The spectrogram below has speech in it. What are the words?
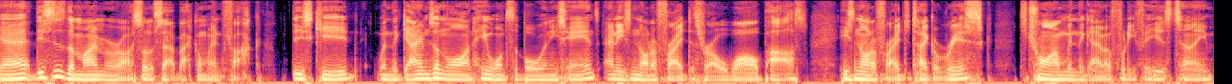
Yeah, this is the moment where I sort of sat back and went, fuck, this kid, when the game's on the line, he wants the ball in his hands and he's not afraid to throw a wild pass. He's not afraid to take a risk to try and win the game of footy for his team.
